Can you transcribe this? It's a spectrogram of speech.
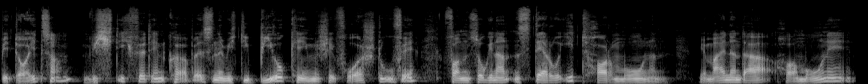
bedeutsam, wichtig für den Körper. Es ist nämlich die biochemische Vorstufe von sogenannten Steroidhormonen. Wir meinen da Hormone,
